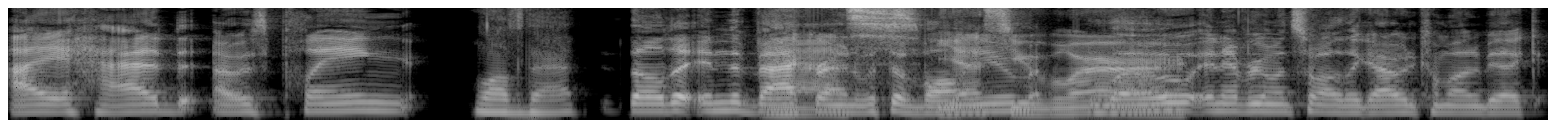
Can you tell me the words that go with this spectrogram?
i had i was playing Love that. Zelda in the background with the volume yes, you were. low and every once in a while the guy would come on and be like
